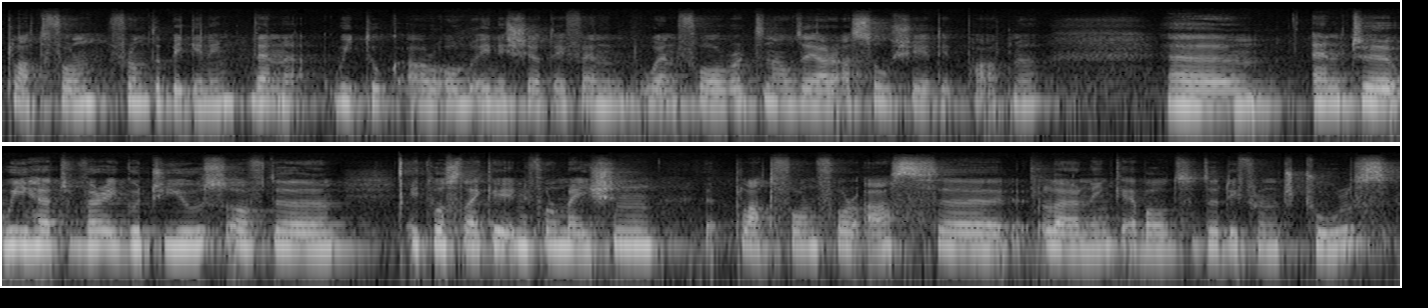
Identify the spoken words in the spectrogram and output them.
platform from the beginning. Then we took our own initiative and went forward. Now they are associated partner. Um, and uh, we had very good use of the, it was like an information platform for us uh, learning about the different tools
